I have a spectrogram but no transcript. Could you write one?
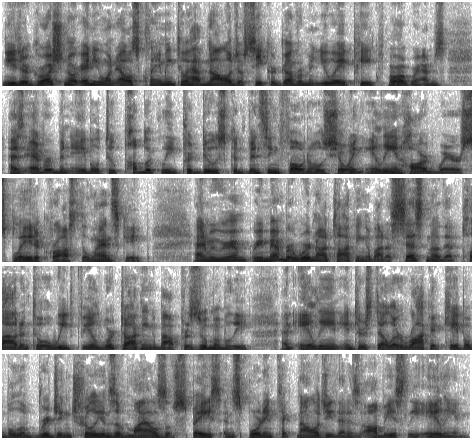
Neither Grusch nor anyone else claiming to have knowledge of secret government UAP programs has ever been able to publicly produce convincing photos showing alien hardware splayed across the landscape. And we rem- remember, we're not talking about a Cessna that plowed into a wheat field. We're talking about, presumably, an alien interstellar rocket capable of bridging trillions of miles of space and sporting technology that is obviously alien.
